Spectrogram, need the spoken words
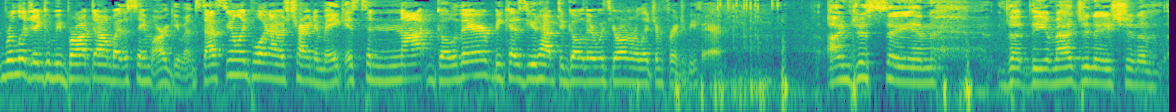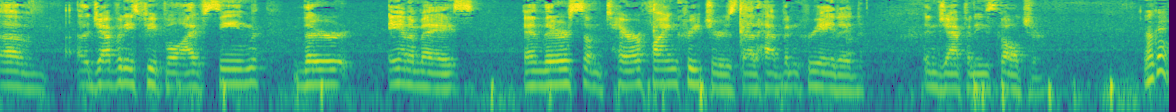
religion could be brought down by the same arguments. That's the only point I was trying to make is to not go there because you'd have to go there with your own religion for it to be fair. I'm just saying that the imagination of, of uh, Japanese people, I've seen their animes, and there are some terrifying creatures that have been created in Japanese culture. Okay.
